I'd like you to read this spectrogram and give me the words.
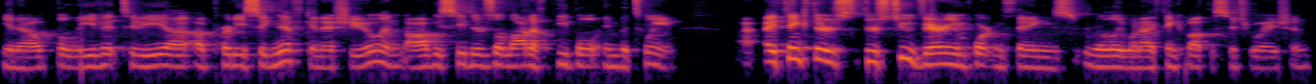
you know believe it to be a, a pretty significant issue, and obviously there's a lot of people in between. I, I think there's there's two very important things really when I think about the situation.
